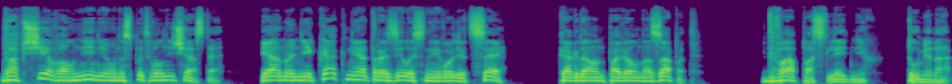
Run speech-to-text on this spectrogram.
Вообще волнение он испытывал нечасто, и оно никак не отразилось на его лице, когда он повел на запад два последних Тумена.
